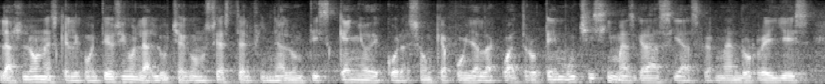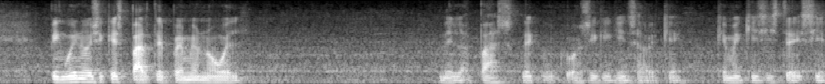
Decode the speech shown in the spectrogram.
Las lonas que le comenté, yo sigo en la lucha con usted hasta el final, un tisqueño de corazón que apoya la 4T. Muchísimas gracias, Fernando Reyes. Pingüino dice que es parte del premio Nobel de la paz, así que quién sabe qué, qué me quisiste decir.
